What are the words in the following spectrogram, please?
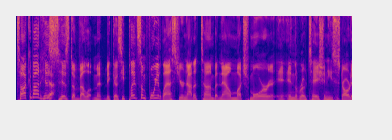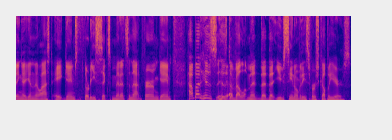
Talk about his yeah. his development because he played some for you last year, not a ton, but now much more in the rotation. He's starting again in the last eight games, 36 minutes in that Ferrum game. How about his his yeah. development that, that you've seen over these first couple years?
